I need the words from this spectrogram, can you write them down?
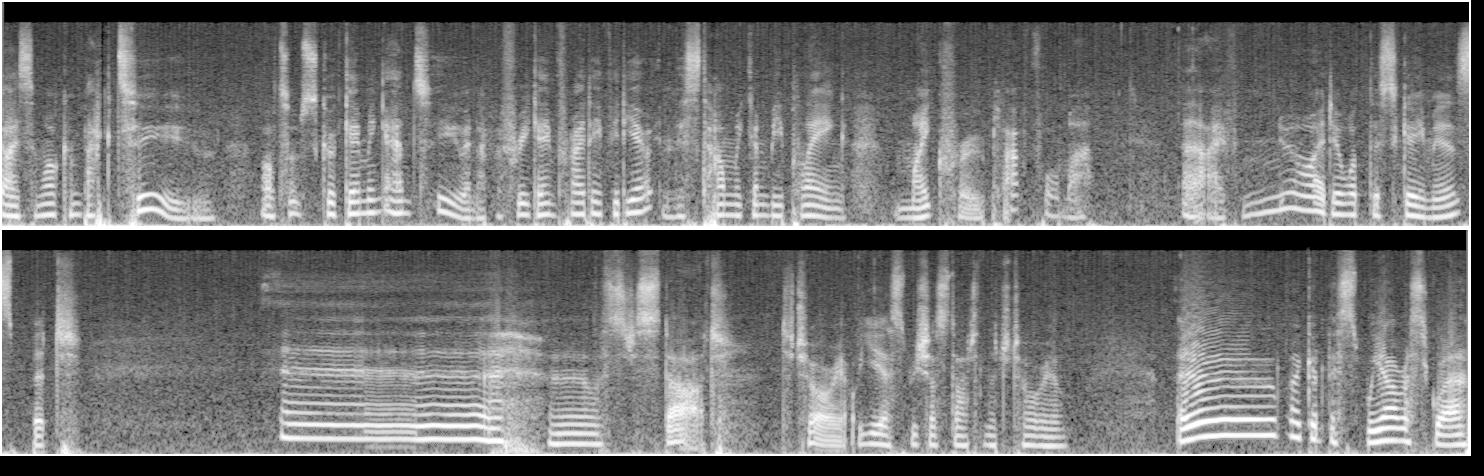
guys and welcome back to Ultimate Squid Gaming and 2 another free game Friday video and this time we're going to be playing Micro Platformer. Uh, I have no idea what this game is but uh, uh, let's just start. Tutorial. Yes, we shall start on the tutorial. Oh my goodness, we are a square.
